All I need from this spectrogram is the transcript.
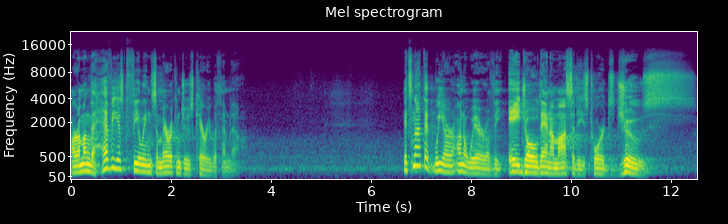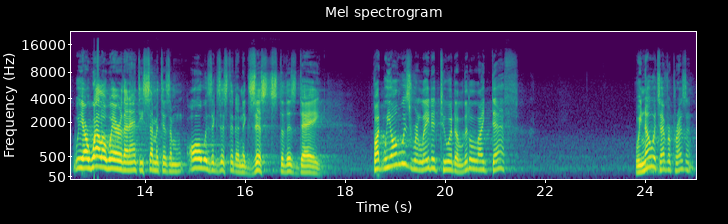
are among the heaviest feelings American Jews carry with them now. It's not that we are unaware of the age old animosities towards Jews We are well aware that anti Semitism always existed and exists to this day, but we always related to it a little like death. We know it's ever present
